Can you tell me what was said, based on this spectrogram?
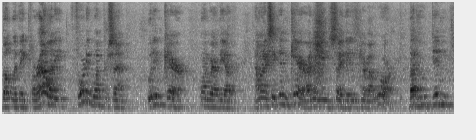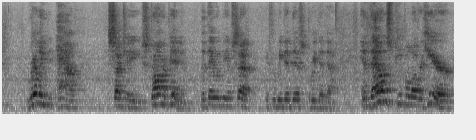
but with a plurality, 41%, who didn't care one way or the other. Now when I say didn't care, I don't mean to say they didn't care about war, but who didn't really have such a strong opinion that they would be upset if we did this or we did that. And those people over here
